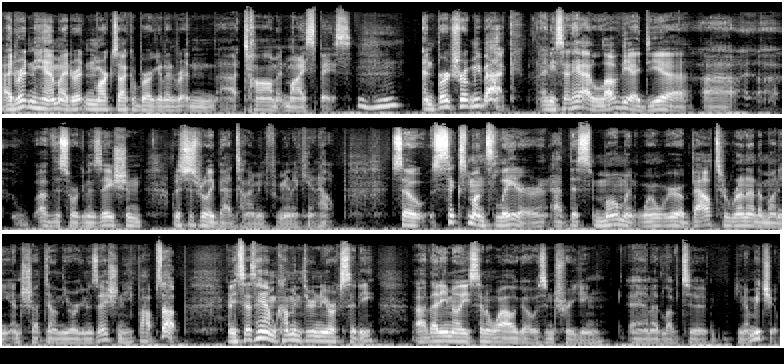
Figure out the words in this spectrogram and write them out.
I'd written him, I'd written Mark Zuckerberg, and I'd written uh, Tom at MySpace. Mm-hmm. And Birch wrote me back. And he said, Hey, I love the idea uh, of this organization, but it's just really bad timing for me and I can't help. So, six months later, at this moment when we were about to run out of money and shut down the organization, he pops up and he says, Hey, I'm coming through New York City. Uh, that email you sent a while ago was intriguing and I'd love to, you know, meet you.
